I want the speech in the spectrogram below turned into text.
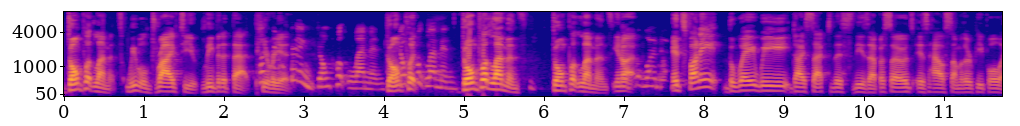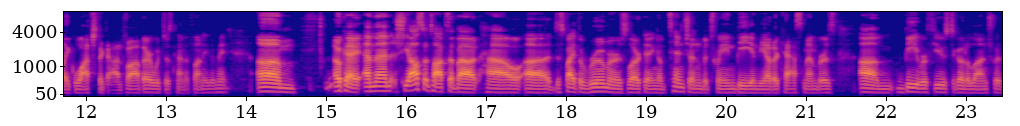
Don't put lemons. We will drive to you. Leave it at that, period. Don't put lemons. Don't put- lemons. Don't put lemons. Don't put lemons. You know, lemons. It's funny the way we dissect this these episodes is how some other people like watch The Godfather, which is kind of funny to me. Um, okay, and then she also talks about how, uh, despite the rumors lurking of tension between Bea and the other cast members, um, Bea refused to go to lunch with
